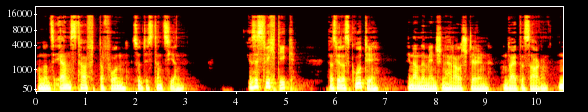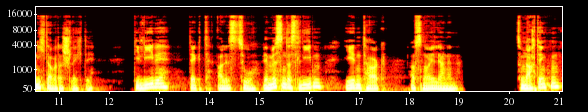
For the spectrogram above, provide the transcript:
und uns ernsthaft davon zu distanzieren. Es ist wichtig, dass wir das Gute in anderen Menschen herausstellen und weiter sagen, nicht aber das Schlechte. Die Liebe deckt alles zu. Wir müssen das Lieben jeden Tag aufs Neue lernen. Zum Nachdenken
